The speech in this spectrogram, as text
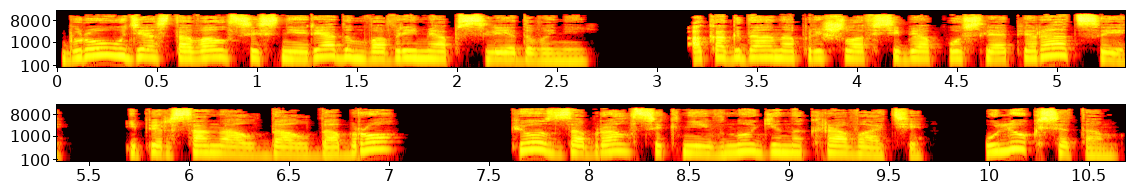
Броуди оставался с ней рядом во время обследований, а когда она пришла в себя после операции и персонал дал добро, пес забрался к ней в ноги на кровати, улегся там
